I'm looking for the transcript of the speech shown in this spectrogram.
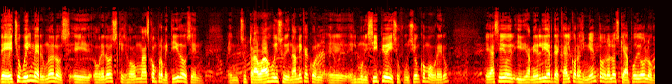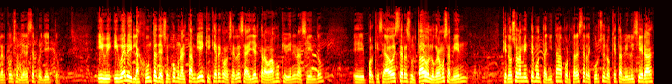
De hecho, Wilmer, uno de los eh, obreros que son más comprometidos en, su trabajo y su dinámica con el municipio y su función como obrero, ha sido y también el líder de acá del corregimiento, uno de los que ha podido lograr consolidar este proyecto. Y, bueno, y las juntas de acción comunal también, que hay que reconocerles a ella el trabajo que vienen haciendo, eh, porque se ha dado este resultado. Logramos también que no solamente Montañitas aportara este recurso, sino que también lo hiciera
